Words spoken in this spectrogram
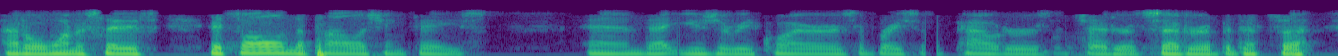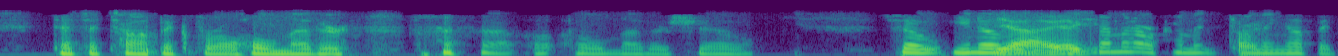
I don't want to say this. It's all in the polishing phase, and that usually requires abrasive powders, et cetera, et cetera. But that's a that's a topic for a whole nother a whole nother show. So you know, yeah, the, the I, seminar coming coming up at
